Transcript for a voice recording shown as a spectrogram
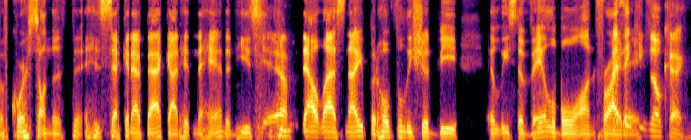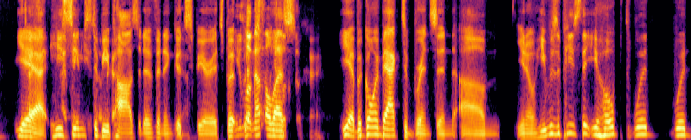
of course, on the his second at bat got hit in the hand, and he's Yeah. out last night, but hopefully should be at least available on Friday. I think he's okay. yeah, he I seems to be okay. positive and in good Yeah. spirits, but, but looks, he nonetheless, okay. yeah. But going back to Brinson, um, you know, he was a piece that you hoped would would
